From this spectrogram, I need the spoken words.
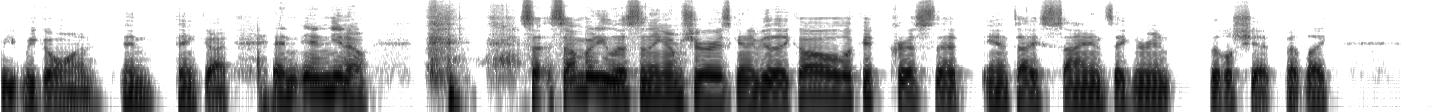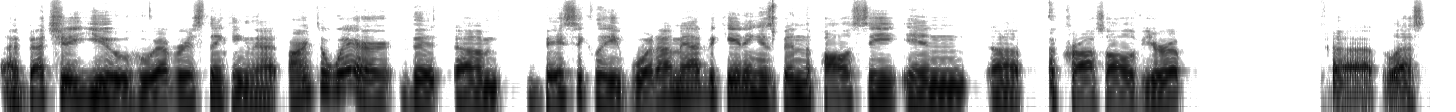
we, we go on, and thank God. And and you know. So, somebody listening, I'm sure, is going to be like, "Oh, look at Chris, that anti-science, ignorant little shit." But like, I bet you, you, whoever is thinking that, aren't aware that um, basically what I'm advocating has been the policy in uh, across all of Europe uh, for the last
